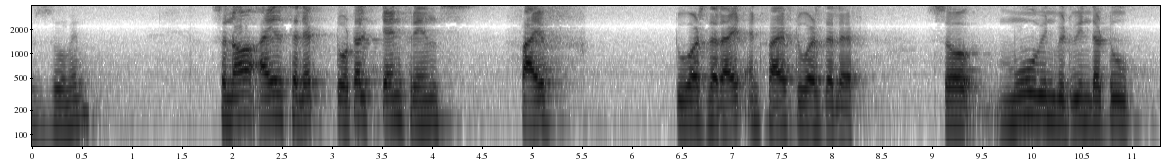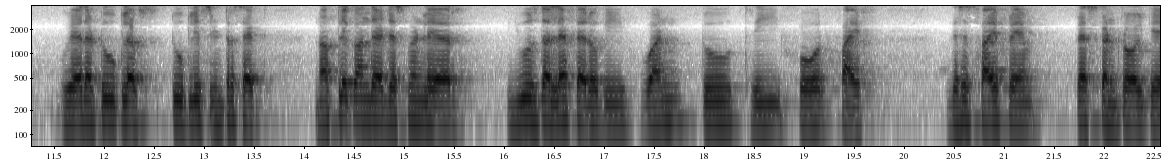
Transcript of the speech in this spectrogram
zoom in. So now I will select total 10 frames 5 towards the right and 5 towards the left. So move in between the two where the two clips two clips intersect. Now click on the adjustment layer use the left arrow key 1 2 3 4 5 this is 5 frame press ctrl k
